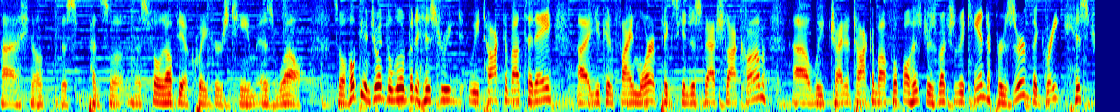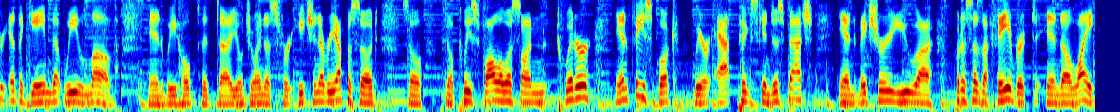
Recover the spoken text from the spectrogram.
uh, you know this Pencil, this Philadelphia Quakers team as well. So I hope you enjoyed the little bit of history we talked about today. Uh, you can find more at pigskindispatch.com. Uh, we try to talk about football history as much as we can to preserve the great history of the game that we love. And we hope that uh, you'll join us for each and every episode. So you know, please follow us on Twitter and Facebook. We are at Pigskin Dispatch. And make sure you uh, put us as a favorite and a like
